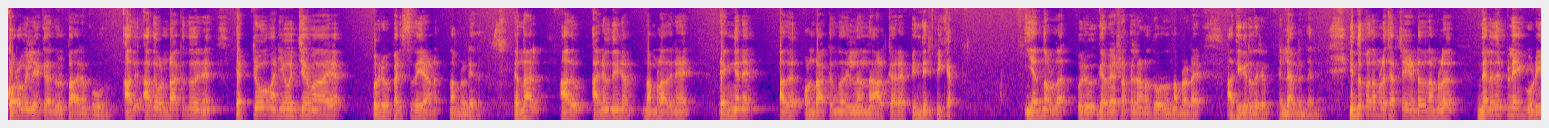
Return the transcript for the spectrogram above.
കുറവിലേക്ക് അതിന്റെ ഉൽപ്പാദനം പോകുന്നു. അത് അത് ഉണ്ടാക്കുന്നതിന് ഏറ്റവും അനുയോജ്യമായ ഒരു പരിസ്ഥിതിയാണ് നമ്മളുടേത്. എന്നാൽ അത് അനുദിനം നമ്മൾ അതിനെ എങ്ങനെ അത് ഉണ്ടാക്കുന്നതിൽ നിന്ന് ആൾക്കാരെ പിന്തിരിപ്പിക്കാം എന്നുള്ള ഒരു ഗവേഷണത്തിലാണെന്ന് തോന്നുന്നു നമ്മളുടെ അധികൃതരും എല്ലാവരും തന്നെ. ഇന്നിപ്പോൾ നമ്മൾ ചർച്ച ചെയ്യേണ്ടത് നമ്മൾ നിലനിൽപ്പിനെയും കൂടി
